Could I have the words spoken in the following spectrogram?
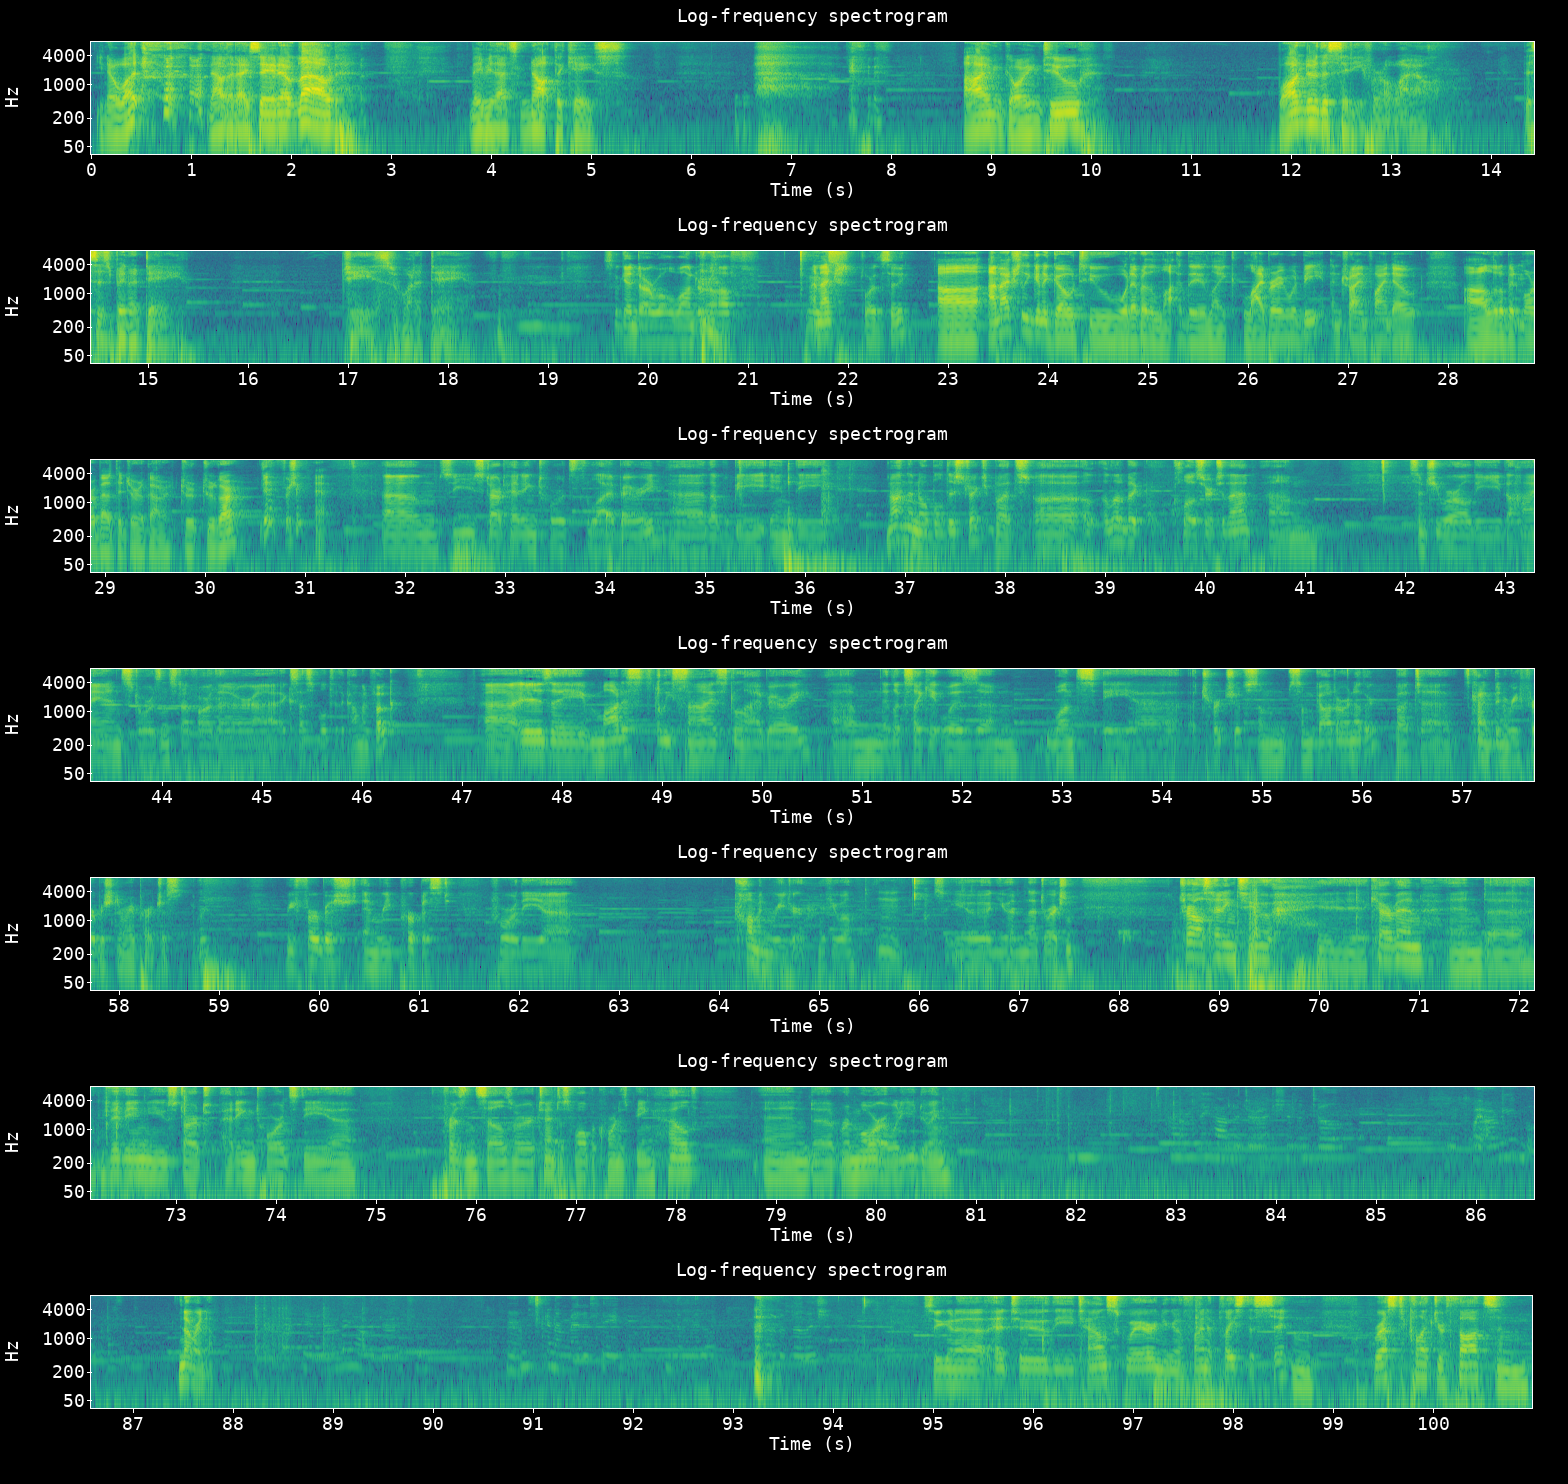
You know what? now that I say it out loud, maybe that's not the case. I'm going to wander the city for a while. This has been a day. Jeez, what a day. So Gendar will wander off. to I'm actu- explore the city. Uh, I'm actually gonna go to whatever the li- the like library would be and try and find out a little bit more about the Duergar. Dur- Duergar? Yeah, for sure. Yeah. Um, so you start heading towards the library. Uh, that will be in the, not in the noble district, but uh, a, a little bit closer to that. Um, essentially, where all the the high end stores and stuff are that are uh, accessible to the common folk. Uh, it is a modestly sized library. Um, it looks like it was um, once a, uh, a church of some some god or another, but uh, it's kind of been refurbished and repurchased, re- refurbished and repurposed for the uh, common reader, if you will. So you you head in that direction. Charles heading to uh, caravan, and uh, Vivian, you start heading towards the uh, prison cells where Tantus Walbacorn is being held. And uh, Remora, what are you doing? Not right now. Yeah, I don't really have a direction. Hmm. I'm just gonna meditate in the middle of the village. So you're gonna head to the town square, and you're gonna find a place to sit and rest to collect your thoughts and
